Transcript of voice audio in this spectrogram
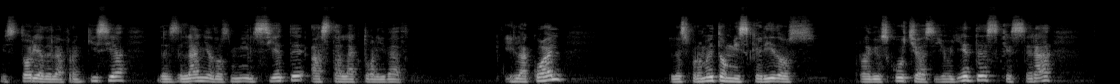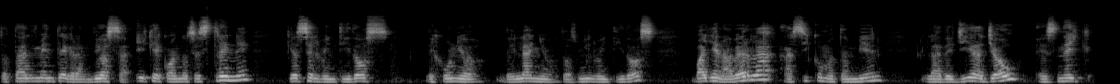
historia de la franquicia desde el año 2007 hasta la actualidad. Y la cual les prometo mis queridos radioescuchas y oyentes que será totalmente grandiosa y que cuando se estrene, que es el 22 de junio del año 2022, vayan a verla, así como también la de Gia Joe, Snake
